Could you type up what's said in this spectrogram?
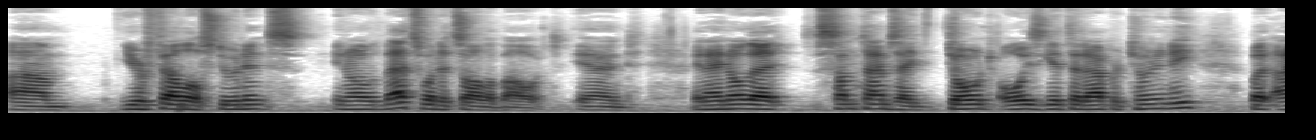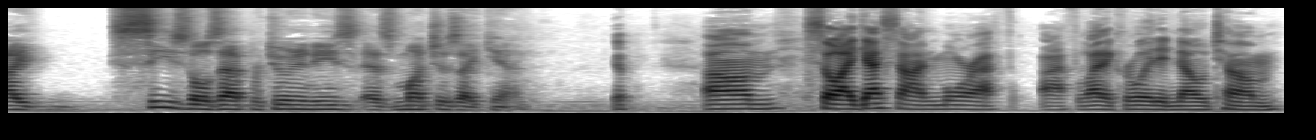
um, your fellow students, you know, that's what it's all about. And and I know that sometimes I don't always get that opportunity, but I seize those opportunities as much as I can. Yep. Um, so I guess on more ath- athletic related note, um,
